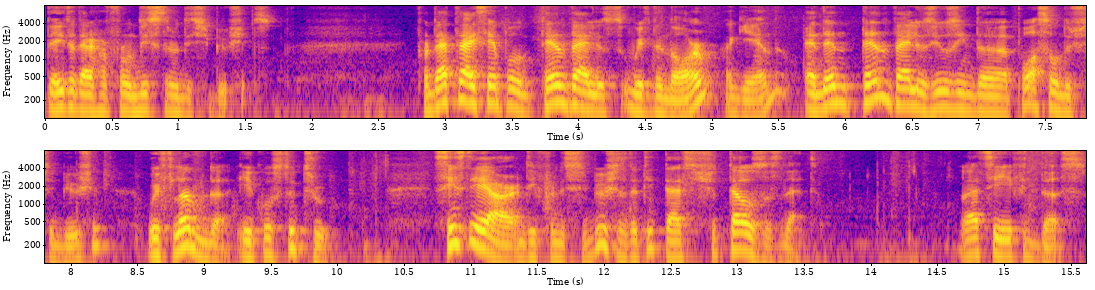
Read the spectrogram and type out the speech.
data that are from different distributions? For that, I sampled 10 values with the norm again, and then 10 values using the Poisson distribution with lambda equals to true. Since they are different distributions, the t-test should tell us that. Let's see if it does.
